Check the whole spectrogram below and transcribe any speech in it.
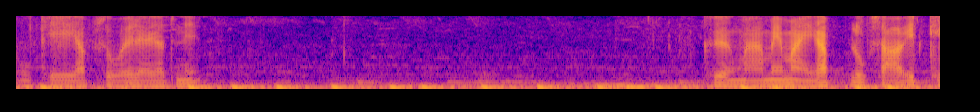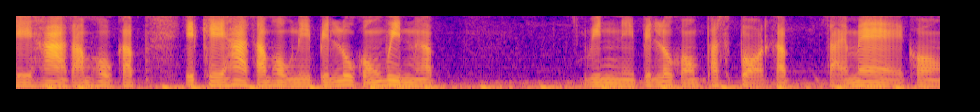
โอเคครับสวยเลยครับตัวนี้ เครื่องมาใหม่ๆครับ ลูกสาว SK 536ครับ SK 536นี่เป็นลูกของวินครับ วินนี่เป็นลูกของพาสปอร์ตครับ สายแม่ของ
